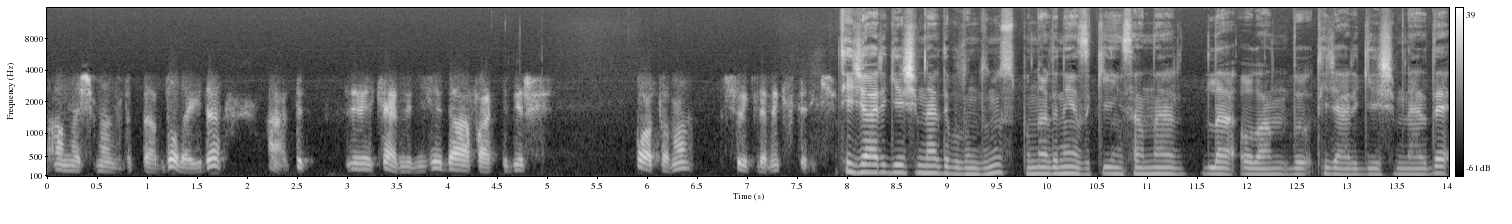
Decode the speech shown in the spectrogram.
anlaşmazlıktan dolayı da artık kendimizi daha farklı bir ortama sürüklemek istedik. Ticari girişimlerde bulundunuz. Bunlarda ne yazık ki insanlarla olan bu ticari girişimlerde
